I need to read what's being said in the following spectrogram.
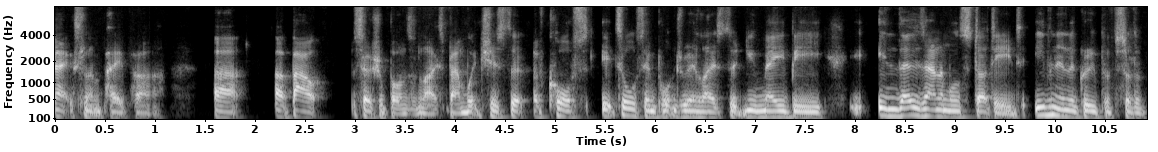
excellent paper uh, about social bonds and lifespan, which is that, of course, it's also important to realize that you may be in those animals studied, even in a group of sort of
